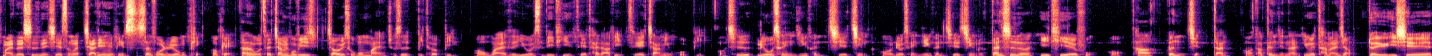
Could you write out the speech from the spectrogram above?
买的是那些什么家电用品、生活日用品。OK，但是我在加密货币交易所我买的就是比特币我买的是 USDT 这些泰达币这些加密货币哦。其实流程已经很接近哦，流程已经很接近了。但是呢，ETF 哦，它更简单。哦，它更简单，因为坦白讲，对于一些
